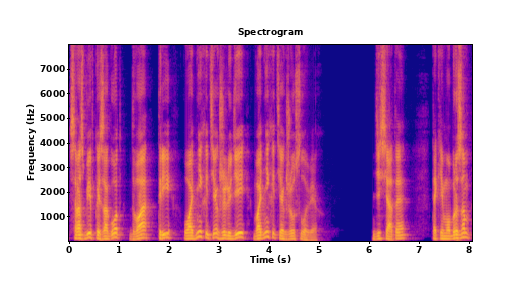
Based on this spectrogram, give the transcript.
с разбивкой за год, два, три, у одних и тех же людей в одних и тех же условиях. Десятое. Таким образом,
